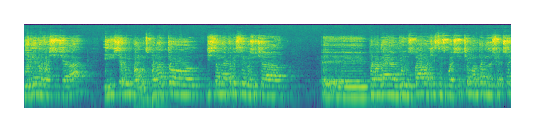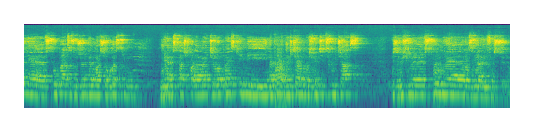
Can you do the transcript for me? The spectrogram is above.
jednego właściciela i chciałbym pomóc. Ponadto gdzieś tam na etapie swojego życia Yy, pomagałem w wielu sprawach, jestem społecznikiem, mam pewne doświadczenie współpracy z Urzędem Marszałkowskim, miałem staż w Parlamencie Europejskim i, i naprawdę chciałbym poświęcić swój czas, żebyśmy wspólnie rozwijali Feszczyną.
